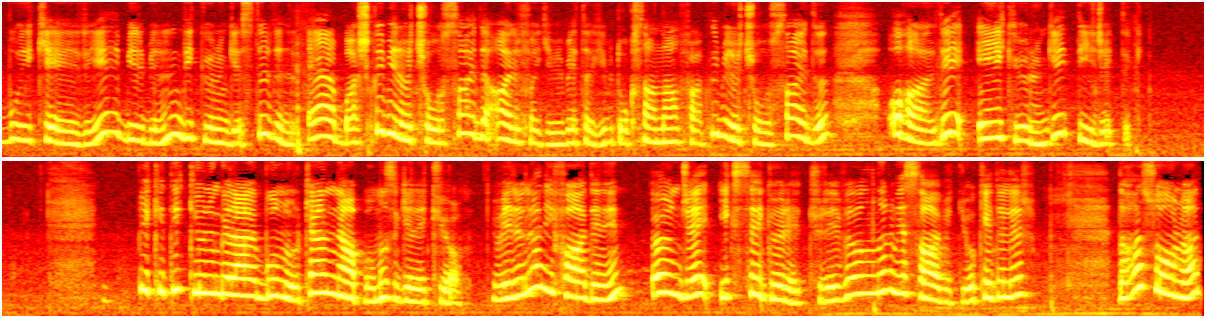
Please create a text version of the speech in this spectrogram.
bu iki eğriye birbirinin dik yörüngesidir denir. Eğer başka bir açı olsaydı alfa gibi beta gibi 90'dan farklı bir açı olsaydı o halde eğik yörünge diyecektik. Peki dik yörüngeler bulunurken ne yapmamız gerekiyor? Verilen ifadenin önce x'e göre türevi alınır ve sabit yok edilir. Daha sonra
